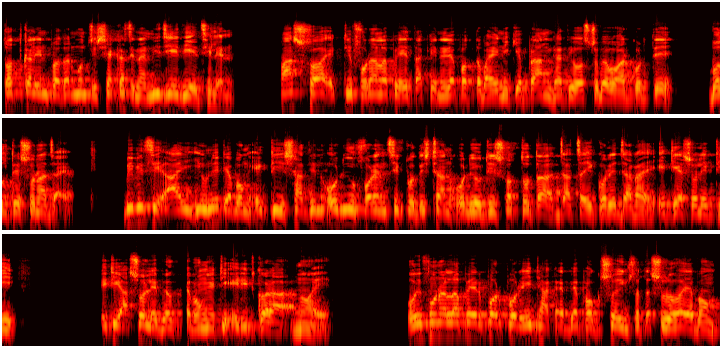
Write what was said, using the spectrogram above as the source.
তৎকালীন প্রধানমন্ত্রী শেখ হাসিনা নিজেই দিয়েছিলেন। ফাঁস হওয়া একটি ফোনালাপে তাকে নিরাপত্তা বাহিনীকে প্রাণঘাতী অস্ত্র ব্যবহার করতে বলতে শোনা যায়। বিবিসি আই ইউনিট এবং একটি স্বাধীন অডিও ফরেন্সিক প্রতিষ্ঠান অডিওটির সত্যতা যাচাই করে জানায়, এটি আসলে একটি, এটি আসলে এবং- এটি এডিট করা নয়। ওই ফোন আলাপের পরপরই ঢাকায় ব্যাপক সহিংসতা শুরু হয় এবং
